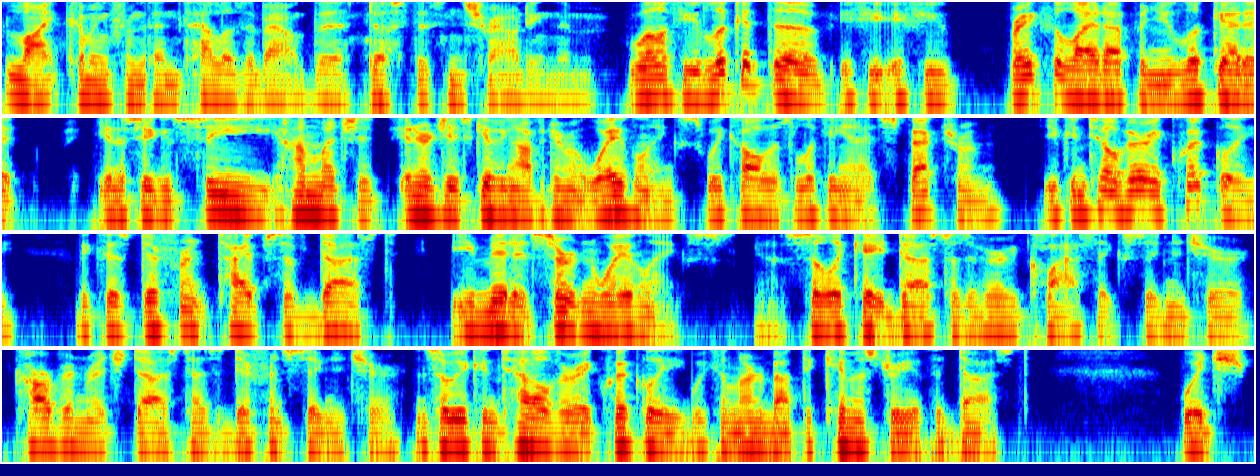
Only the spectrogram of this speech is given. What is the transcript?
light coming from them tell us about the dust that's enshrouding them? Well, if you look at the if you if you break the light up and you look at it, you know, so you can see how much energy it's giving off at different wavelengths. We call this looking at its spectrum. You can tell very quickly because different types of dust emit at certain wavelengths. You know, silicate dust has a very classic signature. Carbon-rich dust has a different signature. And so we can tell very quickly, we can learn about the chemistry of the dust, which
